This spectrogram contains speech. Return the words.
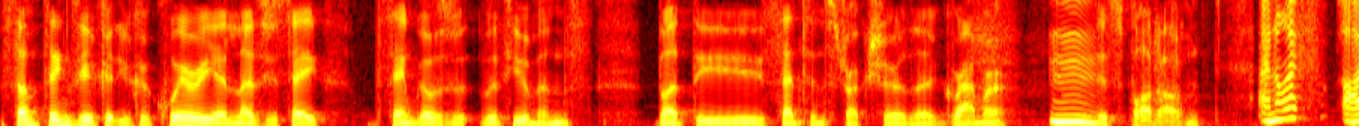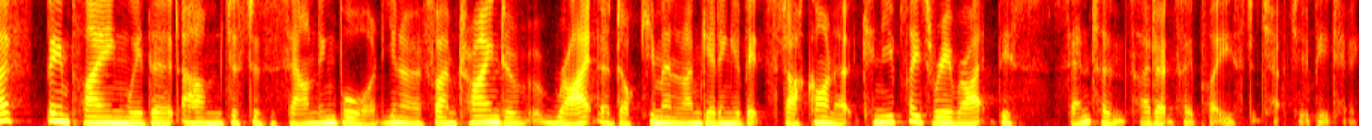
some things you could you could query, and as you say, same goes with, with humans. But the sentence structure, the grammar, mm. is spot on. And I've I've been playing with it um, just as a sounding board. You know, if I'm trying to write a document and I'm getting a bit stuck on it, can you please rewrite this sentence? I don't say please to ChatGPT. I'm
